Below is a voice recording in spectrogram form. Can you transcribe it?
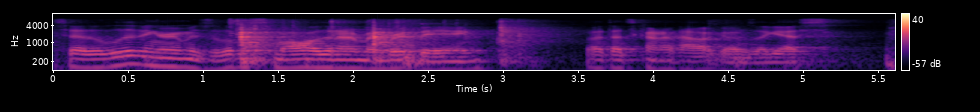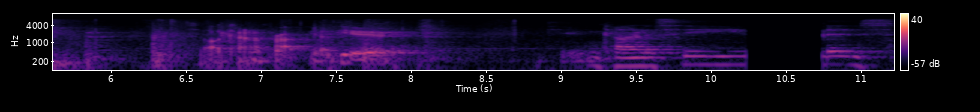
So the living room is a little smaller than I remember it being, but that's kind of how it goes, I guess. So I'll kind of prop you up here, so you can kind of see this.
